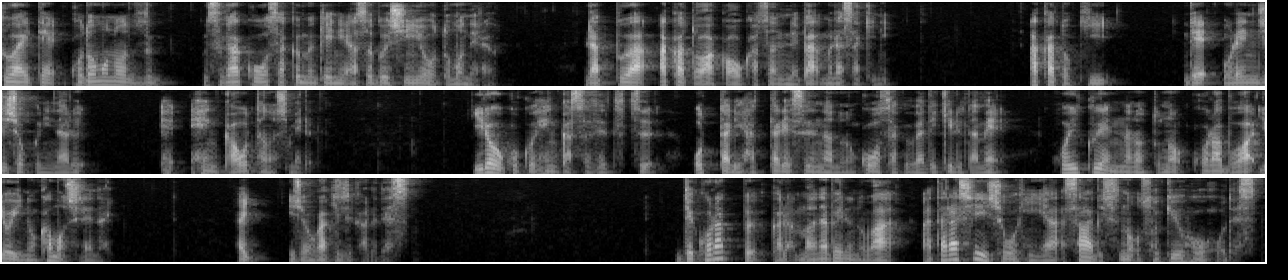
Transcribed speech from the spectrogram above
加えて子供の図画工作向けに遊ぶ新用途も狙う。ラップは赤と赤を重ねれば紫に。赤と黄でオレンジ色になる変化を楽しめる。色を濃く変化させつつ、折ったり貼ったりするなどの工作ができるため、保育園などとのコラボは良いのかもしれない。はい、以上が記事からです。デコラップから学べるのは、新しい商品やサービスの訴求方法です。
